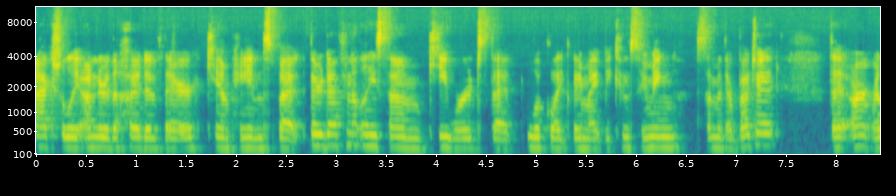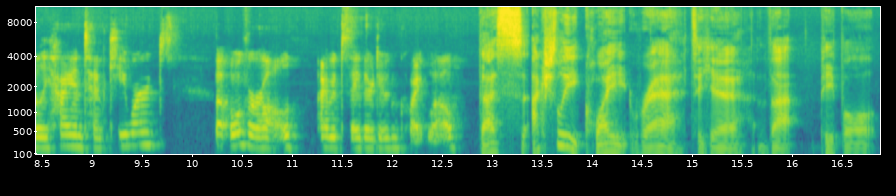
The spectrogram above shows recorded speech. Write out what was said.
actually under the hood of their campaigns, but there are definitely some keywords that look like they might be consuming some of their budget that aren't really high intent keywords. But overall, I would say they're doing quite well. That's actually quite rare to hear that people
